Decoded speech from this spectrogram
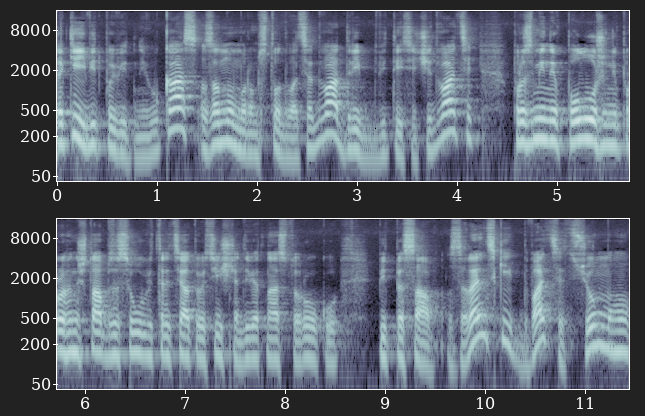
Такий відповідний указ за номером 122 дріб 2020 про зміни в положенні про Генштаб ЗСУ від 30 січня 2019 року підписав Зеленський 27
